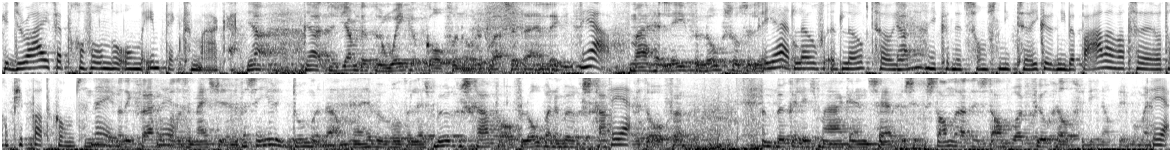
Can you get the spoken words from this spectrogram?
je drive hebt gevonden om impact te maken. Ja, ja het is jammer dat er een wake-up call voor nodig was uiteindelijk. Ja. Maar het leven loopt zoals het leven Ja, het loopt, het loopt zo. Ja. ja. Je kunt het soms niet, je kunt het niet bepalen wat, uh, wat er op je pad komt. Nee, nee. want ik vraag ook wel eens aan mijn studenten, wat zijn jullie doelen dan? hebben we bijvoorbeeld een les burgerschap of loopbaan en burgerschap. Ja. We hebben het over een bucketlist maken. En ze hebben, standaard is het antwoord veel geld verdienen op dit moment. Ja.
